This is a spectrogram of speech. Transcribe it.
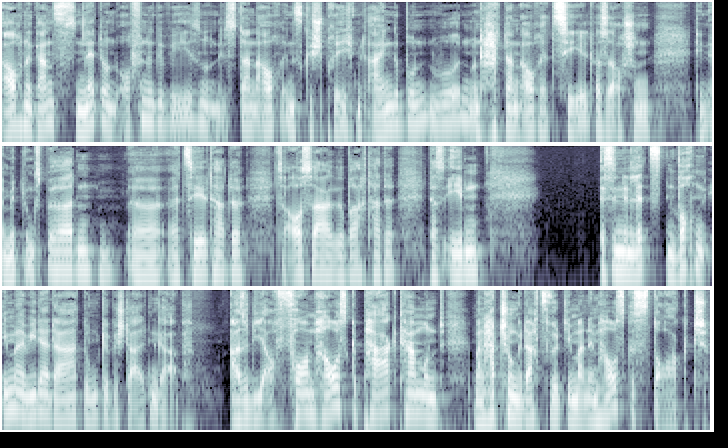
auch eine ganz nette und offene gewesen und ist dann auch ins Gespräch mit eingebunden worden und hat dann auch erzählt, was er auch schon den Ermittlungsbehörden äh, erzählt hatte, zur Aussage gebracht hatte, dass eben es in den letzten Wochen immer wieder da dunkle Gestalten gab. Also die auch vorm Haus geparkt haben und man hat schon gedacht, es wird jemand im Haus gestalkt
